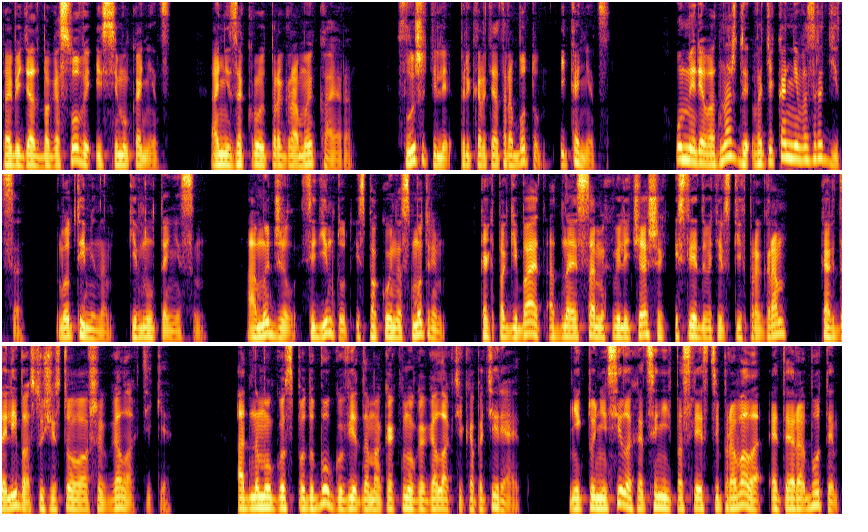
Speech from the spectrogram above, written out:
Победят богословы и всему конец. Они закроют программу Экайра. Слушатели прекратят работу и конец. Умерев однажды, Ватикан не возродится. Вот именно, кивнул Теннисон. А мы, Джилл, сидим тут и спокойно смотрим, как погибает одна из самых величайших исследовательских программ, когда-либо существовавших в галактике. Одному Господу Богу ведомо, как много галактика потеряет. Никто не в силах оценить последствия провала этой работы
